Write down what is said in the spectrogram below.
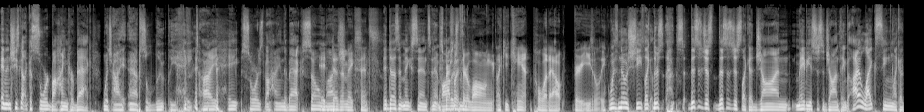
And then she's got like a sword behind her back, which I absolutely hate. I hate swords behind the back so it much. It doesn't make sense, it doesn't make sense, and it especially bothers if me. they're long. Like you can't pull it out very easily. with no sheath like there's this is just this is just like a john maybe it's just a john thing but i like seeing like a,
